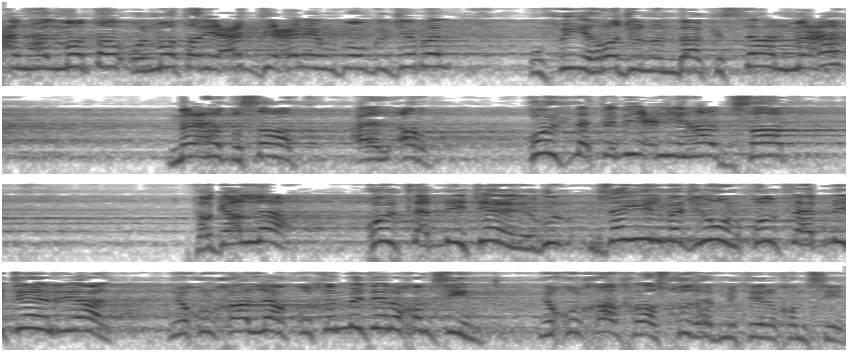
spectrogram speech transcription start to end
عن هالمطر والمطر يعدي عليهم فوق الجبل. وفيه رجل من باكستان معه معه بساط على الأرض. قلت له تبيع لي هذا البساط فقال لا. قلت له ب 200 يقول زي المجنون قلت له ب 200 ريال. يقول قال لا قلت له 250 يقول قال خلاص خذها ب 250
